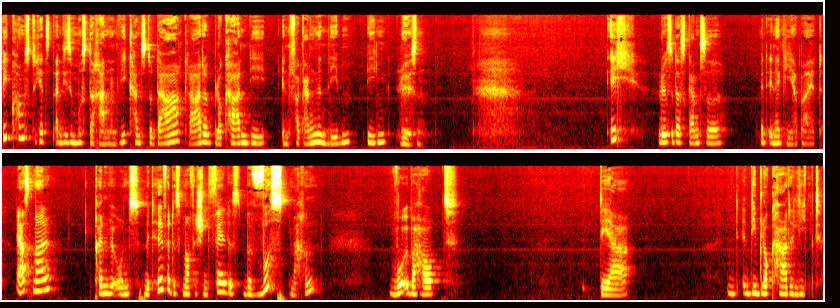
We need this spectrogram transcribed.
Wie kommst du jetzt an diese Muster ran und wie kannst du da gerade Blockaden, die in vergangenen Leben liegen, lösen? Ich löse das Ganze mit Energiearbeit. Erstmal können wir uns mit Hilfe des morphischen Feldes bewusst machen, wo überhaupt der, die Blockade liegt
